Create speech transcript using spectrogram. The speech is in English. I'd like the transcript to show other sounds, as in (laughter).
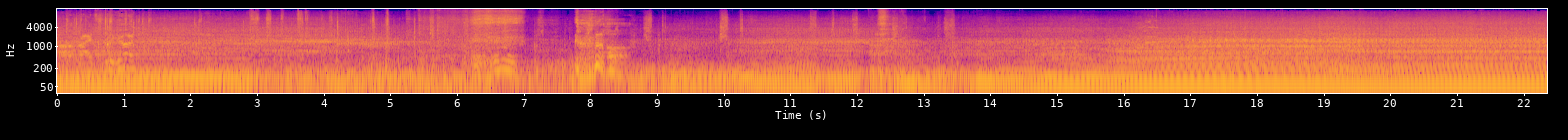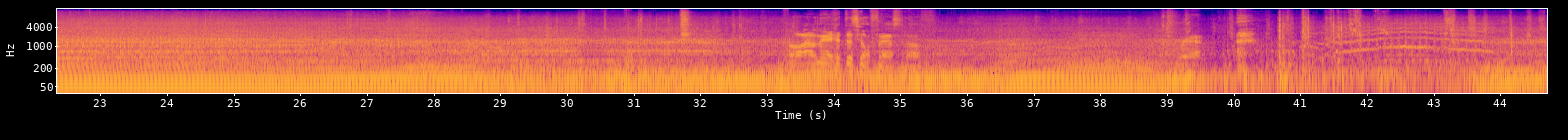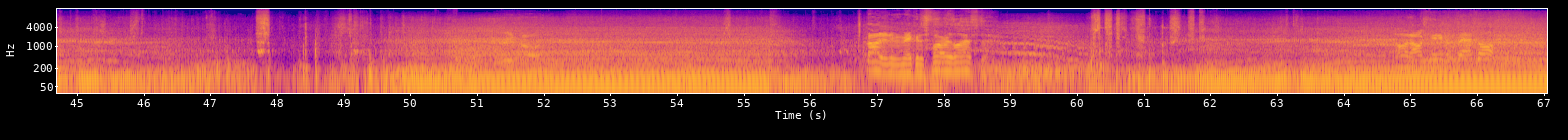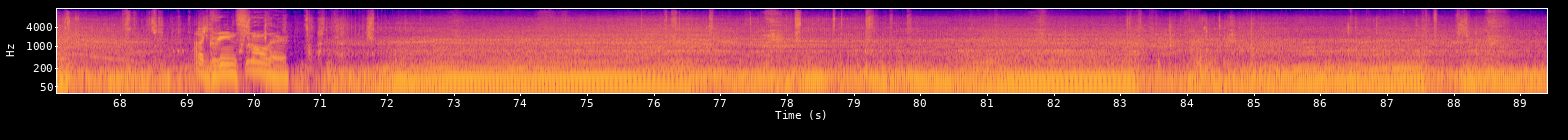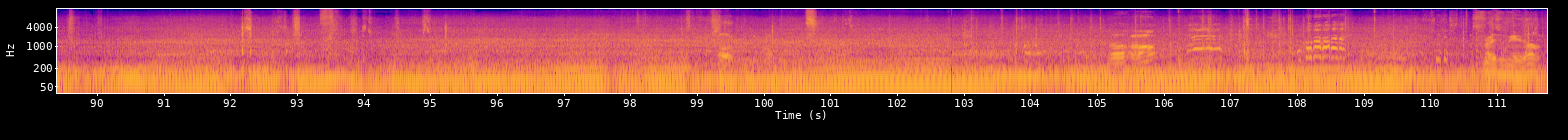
Oh, ride's pretty good. oh. Oh, I don't think I hit this hill fast enough. Crap. I didn't even make it as far as last time. Oh, now I can't even back off. A lot of green snow there. Oh, oh. Surprised we made it out.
